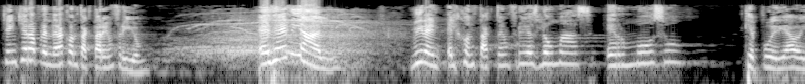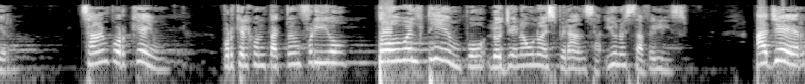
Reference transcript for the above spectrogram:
¿Quién quiere aprender a contactar en frío? Es genial. Miren, el contacto en frío es lo más hermoso que puede haber. ¿Saben por qué? Porque el contacto en frío todo el tiempo lo llena uno de esperanza y uno está feliz. Ayer,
